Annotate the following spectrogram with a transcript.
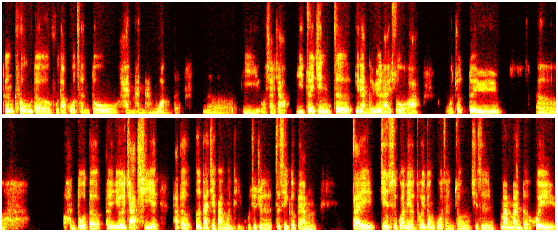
跟客户的辅导过程都还蛮难忘的。那以我想一下，以最近这一两个月来说的话，我就对于呃很多的呃有一家企业它的二代接班问题，我就觉得这是一个非常。在金石管理的推动过程中，其实慢慢的会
